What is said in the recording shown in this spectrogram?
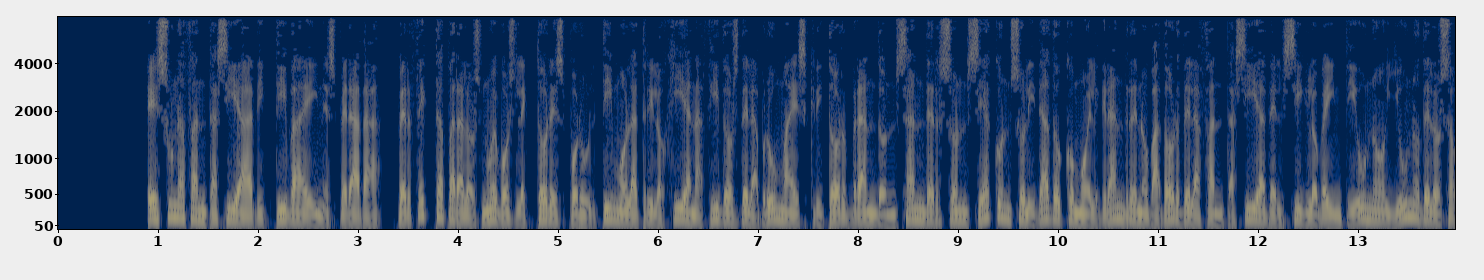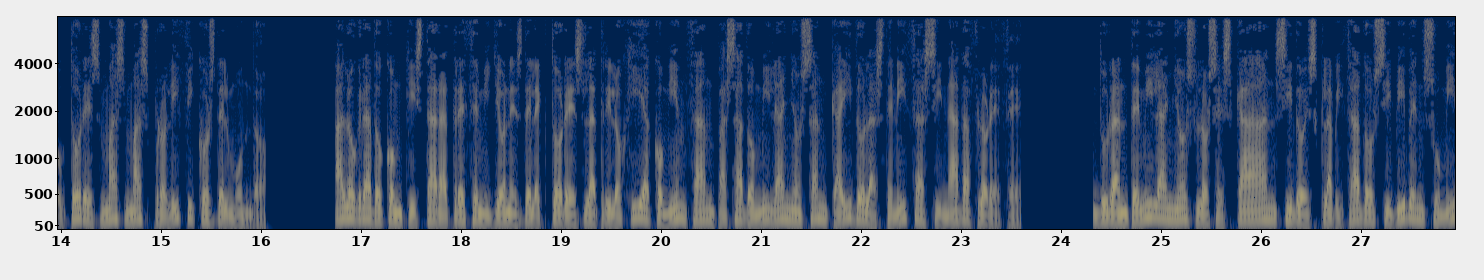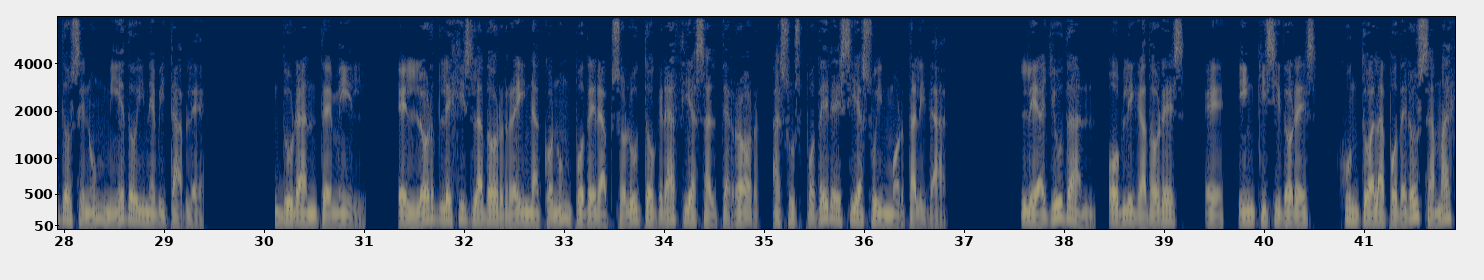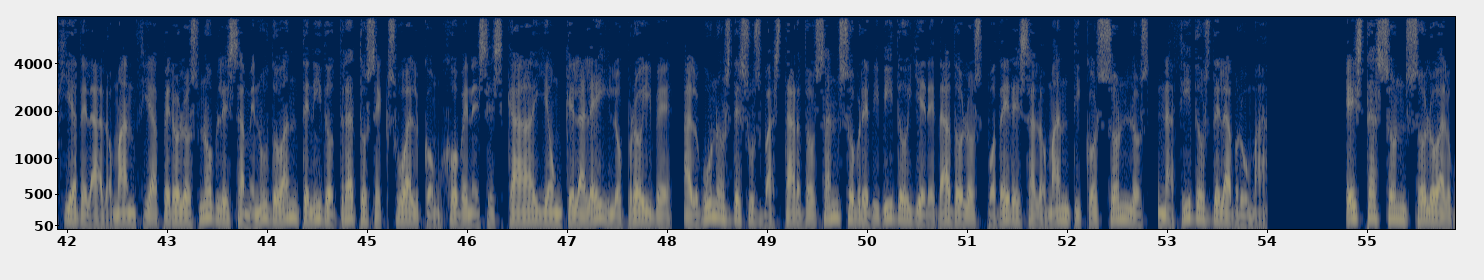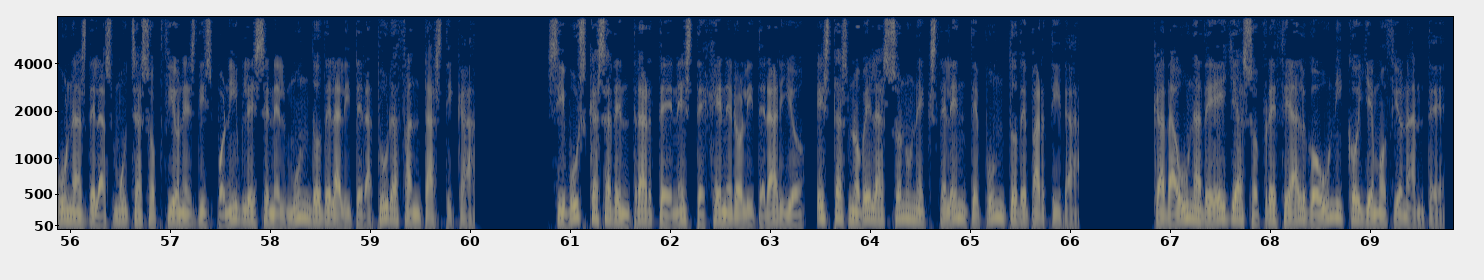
Es una fantasía adictiva e inesperada, perfecta para los nuevos lectores. Por último, la trilogía Nacidos de la Bruma escritor Brandon Sanderson se ha consolidado como el gran renovador de la fantasía del siglo XXI y uno de los autores más más prolíficos del mundo. Ha logrado conquistar a 13 millones de lectores. La trilogía comienza han pasado mil años han caído las cenizas y nada florece. Durante mil años los Ska han sido esclavizados y viven sumidos en un miedo inevitable. Durante mil. El Lord Legislador reina con un poder absoluto gracias al terror, a sus poderes y a su inmortalidad. Le ayudan, obligadores, e, inquisidores, junto a la poderosa magia de la alomancia pero los nobles a menudo han tenido trato sexual con jóvenes Ska y aunque la ley lo prohíbe, algunos de sus bastardos han sobrevivido y heredado los poderes alománticos son los, nacidos de la bruma. Estas son solo algunas de las muchas opciones disponibles en el mundo de la literatura fantástica. Si buscas adentrarte en este género literario, estas novelas son un excelente punto de partida. Cada una de ellas ofrece algo único y emocionante.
